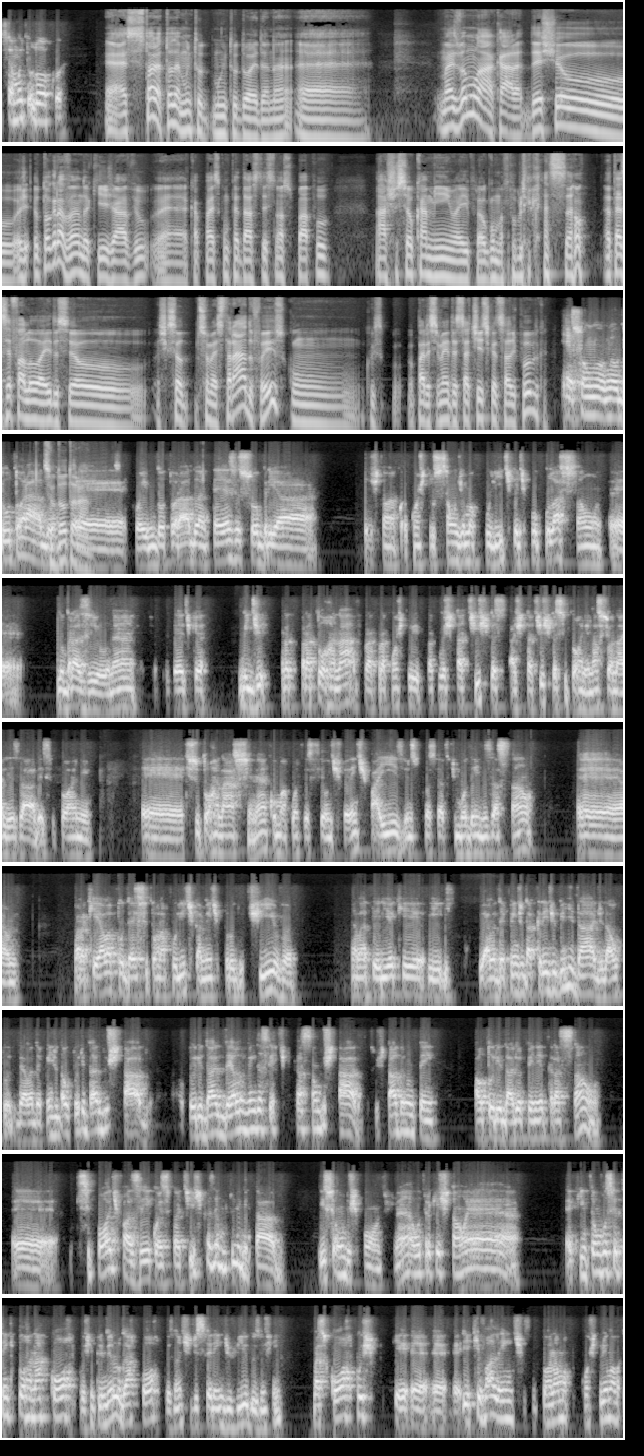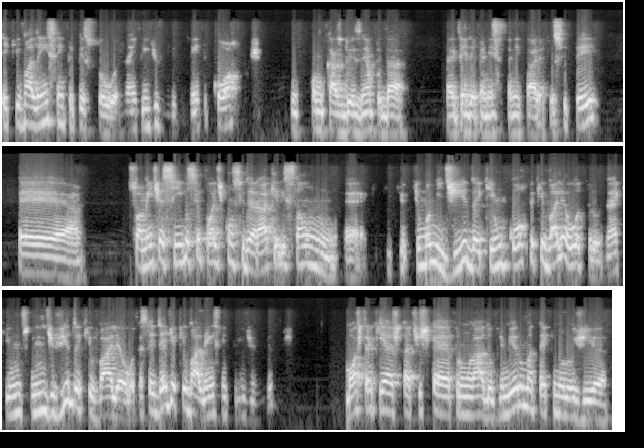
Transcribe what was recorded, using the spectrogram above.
Isso é muito louco. É, essa história toda é muito, muito doida, né? É... Mas vamos lá, cara. Deixa eu. Eu tô gravando aqui já, viu? É capaz que um pedaço desse nosso papo ache o seu caminho aí para alguma publicação. Até você falou aí do seu. Acho que seu, do seu mestrado, foi isso? Com, com o aparecimento da estatística de saúde pública? Esse foi o meu doutorado. Seu doutorado. É, foi um doutorado, uma tese sobre a, a construção de uma política de população é, no Brasil, né? A ideia de que medir para tornar, para construir, para que a estatística, a estatística se torne nacionalizada, se torne é, que se tornasse, né, como aconteceu em diferentes países nesse processo de modernização, é, para que ela pudesse se tornar politicamente produtiva, ela teria que, e, ela depende da credibilidade, da ela depende da autoridade do Estado. A autoridade dela vem da certificação do Estado. Se o Estado não tem autoridade ou penetração, é, o que se pode fazer com as estatísticas é muito limitado. Isso é um dos pontos. Né? A outra questão é, é que então você tem que tornar corpos, em primeiro lugar corpos, antes de serem indivíduos, enfim, mas corpos é, é, é, equivalentes, tornar uma, construir uma equivalência entre pessoas, né, entre indivíduos, entre corpos, como o caso do exemplo da, da interdependência sanitária que eu citei, é, somente assim você pode considerar que eles são é, que, que, uma medida, que um corpo equivale a outro, né? que um, um, indivíduo equivale a outro. Essa ideia de equivalência entre indivíduos mostra que a estatística é, por um lado, primeiro, uma tecnologia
